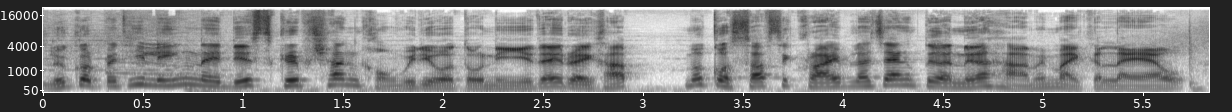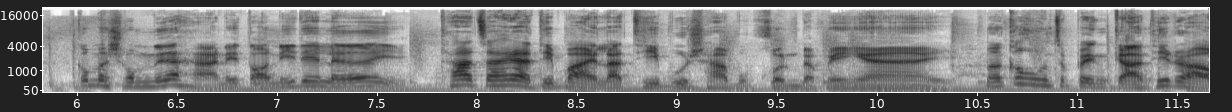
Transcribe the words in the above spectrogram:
หรือกดไปที่ลิงก์ใน description ของวิดีโอตัวนี้ได้เลยครับ เมื่อกด subscribe และแจ้งเตือนเนื้อหาใหม่ๆกันแล้ว ก็มาชมเนื้อหาในตอนนี้ได้เลย ถ้าจะให้อธิบายลัทธิบูชาบุคคลแบบง่ายๆ มันก็คงจะเป็นการที่เรา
